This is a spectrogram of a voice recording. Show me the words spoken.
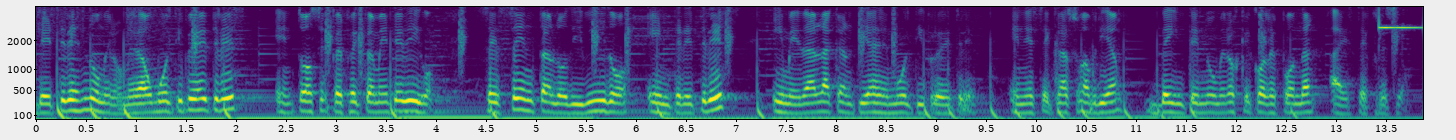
de tres números me da un múltiplo de 3, entonces perfectamente digo 60 lo divido entre 3 y me da la cantidad de múltiplo de 3. En este caso habría 20 números que correspondan a esta expresión.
